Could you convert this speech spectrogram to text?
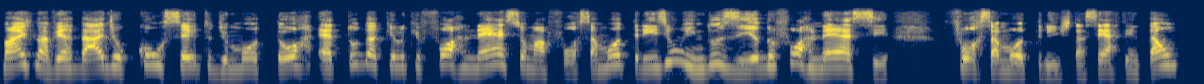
Mas, na verdade, o conceito de motor é tudo aquilo que fornece uma força motriz e um induzido fornece força motriz, tá certo? Então,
